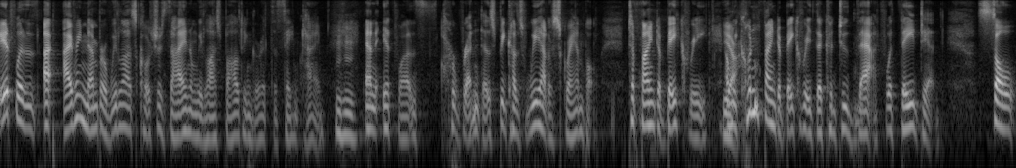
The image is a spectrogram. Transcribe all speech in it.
It was. I, I remember we lost Kosher Zion and we lost Baldinger at the same time, mm-hmm. and it was horrendous because we had a scramble to find a bakery, and Yeah. we couldn't find a bakery that could do that what they did. So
